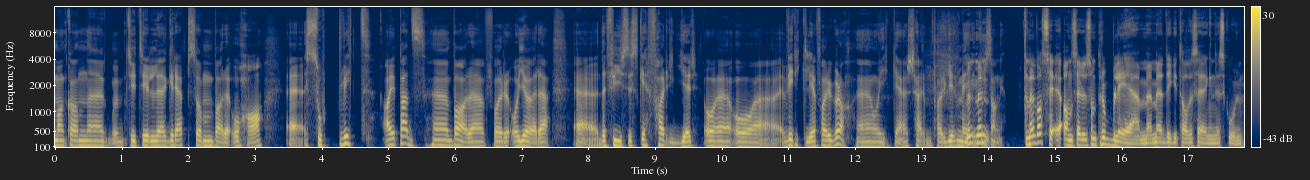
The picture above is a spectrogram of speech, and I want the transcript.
man kan ty til grep som bare å ha sort-hvitt iPads, bare for å gjøre det fysiske farger og, og virkelige farger, da, og ikke skjermfarger, mer men, interessante. Men hva anser du som problemet med digitaliseringen i skolen?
